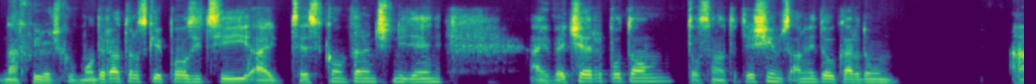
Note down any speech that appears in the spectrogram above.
na chvíľočku v moderátorskej pozícii aj cez konferenčný deň aj večer potom, to sa na to teším s Anitou Kardum. A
